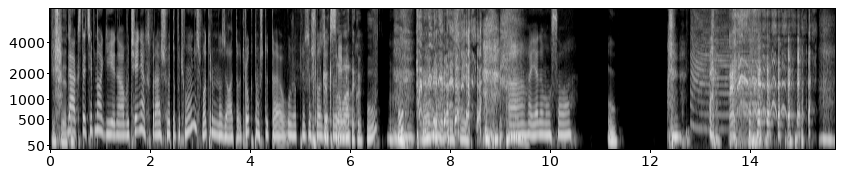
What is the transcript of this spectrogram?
Если это Да, кстати, многие на обучениях спрашивают, а почему мы не смотрим назад? А вдруг там что-то уже произошло за как это сова время? такой, «У, мы только пришли. А, а я думал, сова. У.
